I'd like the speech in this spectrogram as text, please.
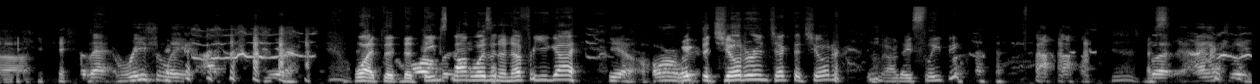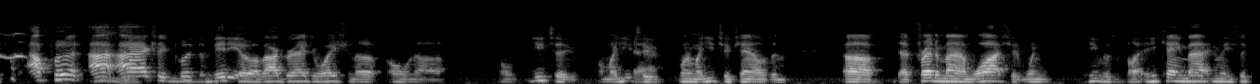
Uh, that recently, I, yeah, What the, the theme song wasn't enough for you guys? yeah, horrible. Wake the children, check the children. Are they sleeping? but I actually, I put, I, I actually put the video of our graduation up on, uh, on YouTube, on my YouTube, Yeah. one of my YouTube channels, and uh, that friend of mine watched it when he was like, he came back and he said,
